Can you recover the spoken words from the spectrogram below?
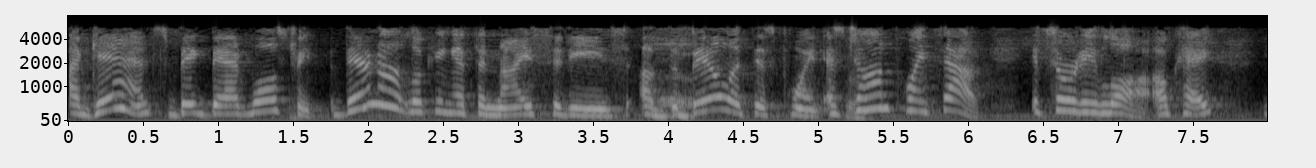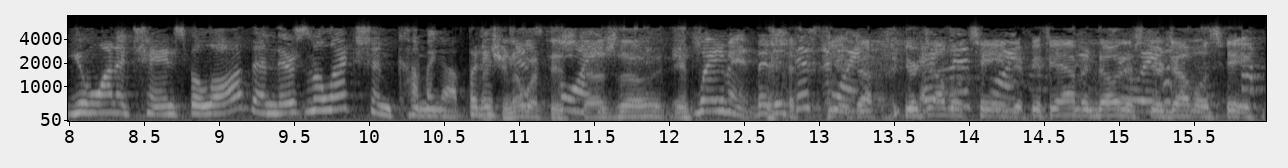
against big bad Wall Street. They're not looking at the niceties of the bill at this point. As John points out, it's already law, okay? You want to change the law, then there's an election coming up. But, But at you know this what this point, does, though? It's- Wait a minute, but at this You're point... you're double teamed. point, If- if you haven't he's noticed, you're double teamed.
